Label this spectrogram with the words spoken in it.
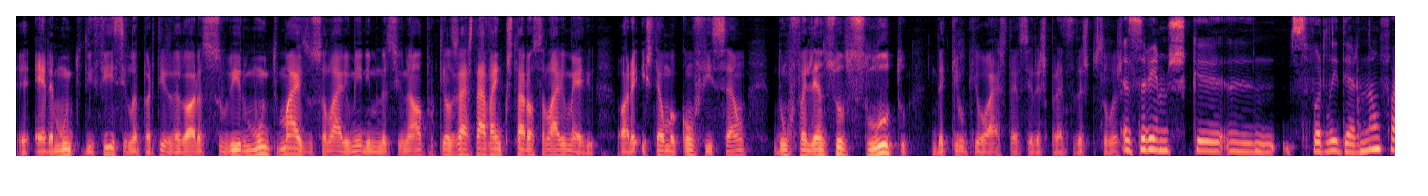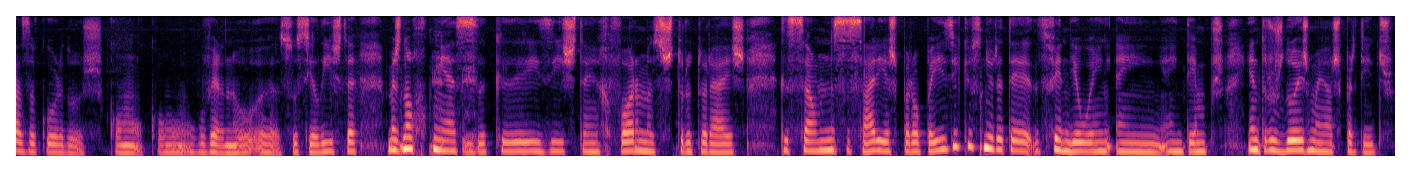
eh, era muito difícil, a partir de agora, subir muito mais o salário mínimo nacional, porque ele já estava a encostar ao salário médio. Ora, isto é uma confissão de um falhanço absoluto daquilo que eu acho deve ser a esperança das pessoas. Sabemos que, eh, se for líder, não faz acordos com, com o governo eh, socialista, mas não reconhece que existem reformas estruturais que são necessárias para o país e que o senhor até defendeu em, em, em tempos entre os dois maiores partidos.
